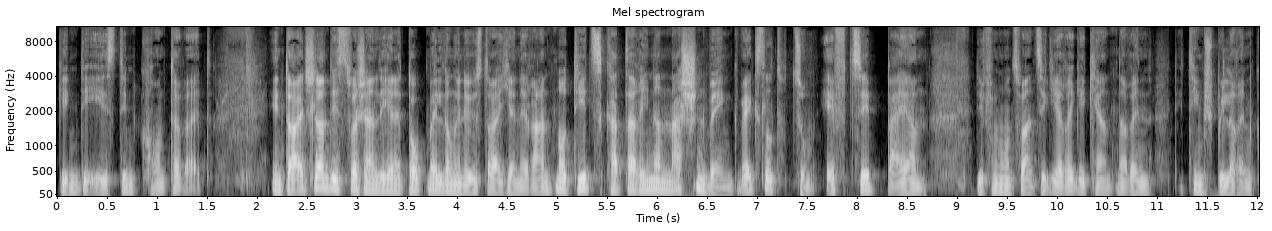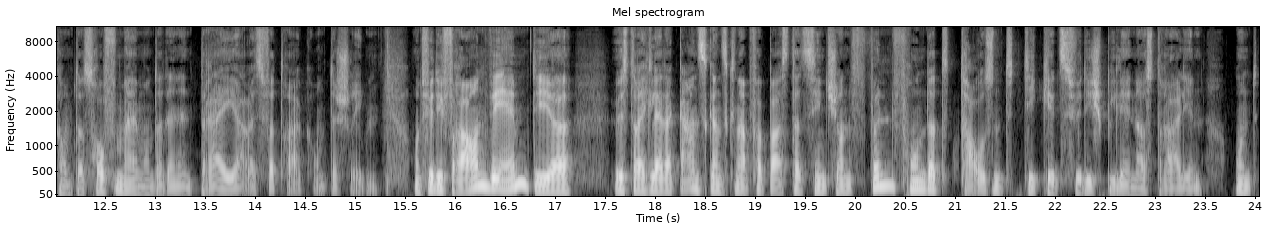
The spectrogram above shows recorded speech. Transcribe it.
gegen die Estin Konterweit. In Deutschland ist wahrscheinlich eine Topmeldung, in Österreich eine Randnotiz. Katharina Naschenwenk wechselt zum FC Bayern. Die 25-jährige Kärntnerin, die Teamspielerin, kommt aus Hoffenheim und hat einen Dreijahresvertrag unterschrieben. Und für die Frauen-WM, die ja Österreich leider ganz, ganz knapp verpasst hat, sind schon 500.000 Tickets für die Spiele in Australien und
